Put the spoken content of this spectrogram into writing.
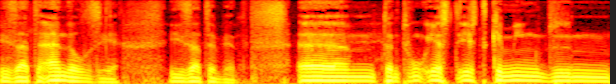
Exato, Andaluzia, exatamente. Hum, portanto, este, este caminho de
